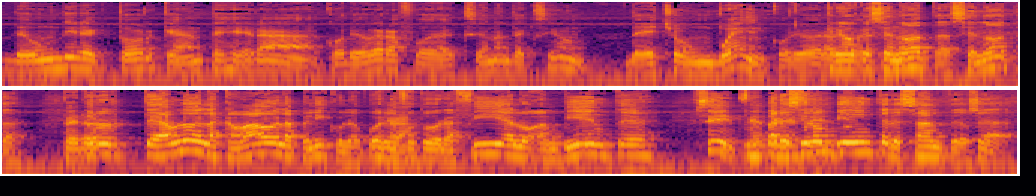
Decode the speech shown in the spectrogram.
de un director que antes era coreógrafo de acciones de acción. De hecho, un buen coreógrafo. Creo que se nota, se nota. Pero- Pero, te hablo del acabado de la película, pues la Ya. fotografía, los ambientes. Sí, me parecieron sí. bien interesantes. O sea,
